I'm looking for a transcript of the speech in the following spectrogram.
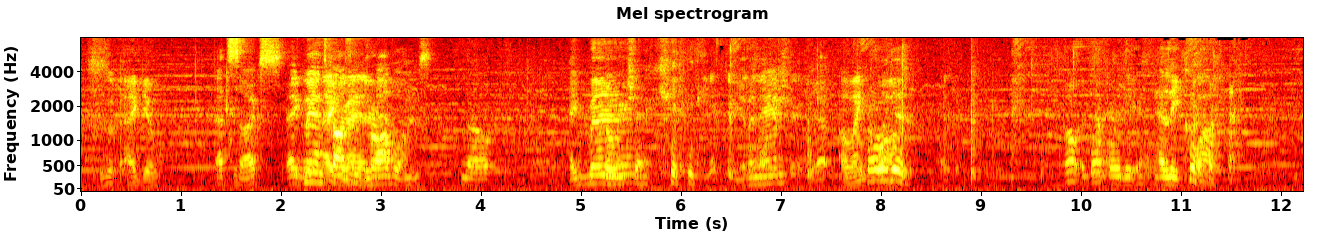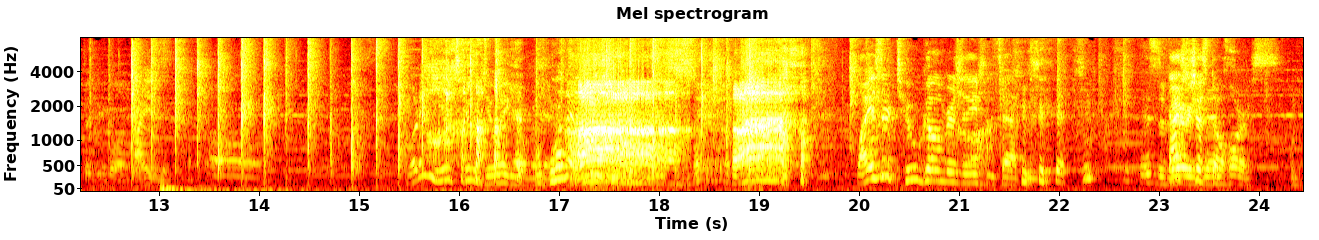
because of egg. That sucks. Eggman's causing problems. No. Eggman. Don't check. You have a name? Yep. A link. oh, we did. Oh, it definitely did. Eliqua. The regal oh. one. What are you two doing over there? Ah! Ah! Why is there two conversations happening? This is That's very just a horse.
